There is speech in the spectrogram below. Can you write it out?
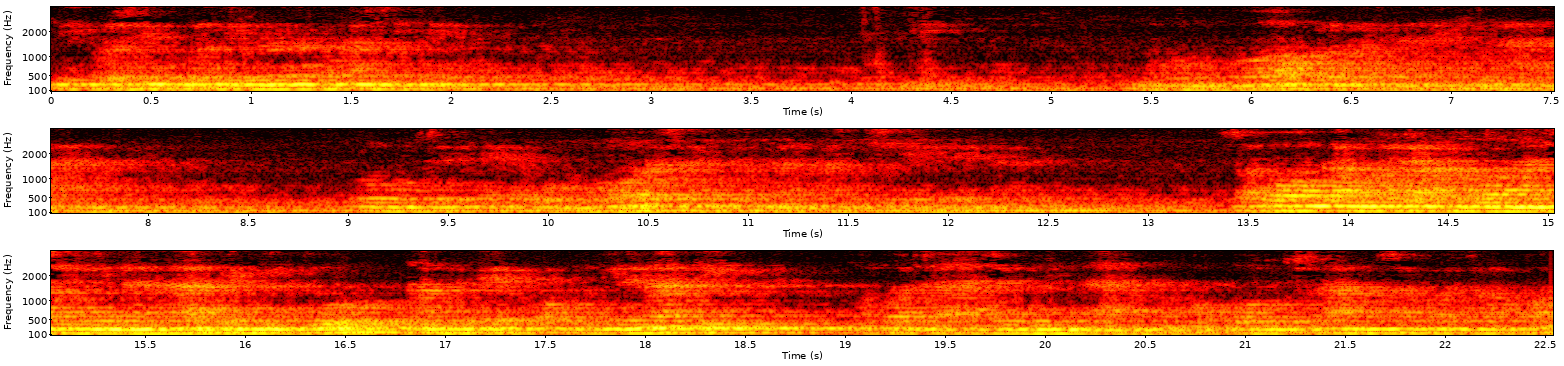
di kursi pulang di ke masjid. maca azuminah sam sama toko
